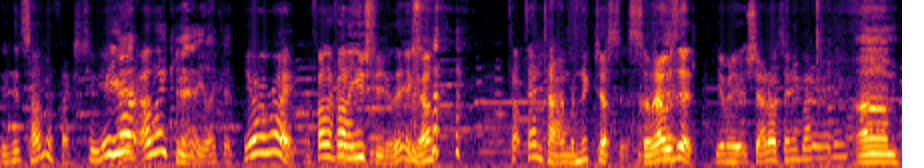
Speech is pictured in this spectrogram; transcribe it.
Good sound effects too. Yeah, you're. I like you. yeah, you like that? You're all right. I finally found a use for you. There you go. Top 10 time with Nick Justus. So that was it. Do you have any shout outs to anybody? Um,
